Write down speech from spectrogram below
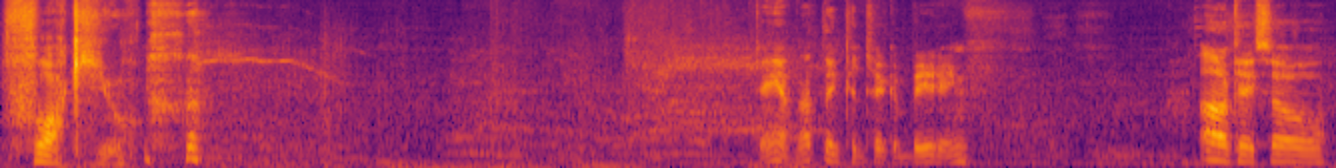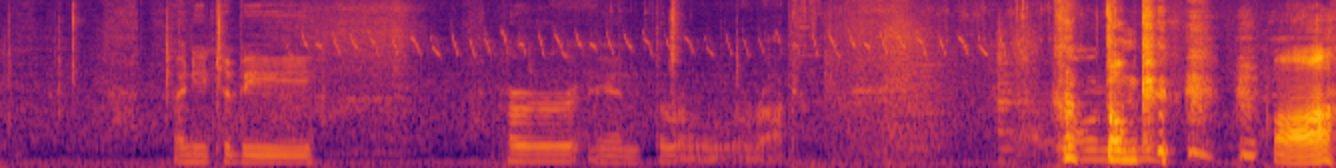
Fuck you. Damn, that thing could take a beating. Oh, okay, so I need to be her and throw a rock. Dunk. Aw.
